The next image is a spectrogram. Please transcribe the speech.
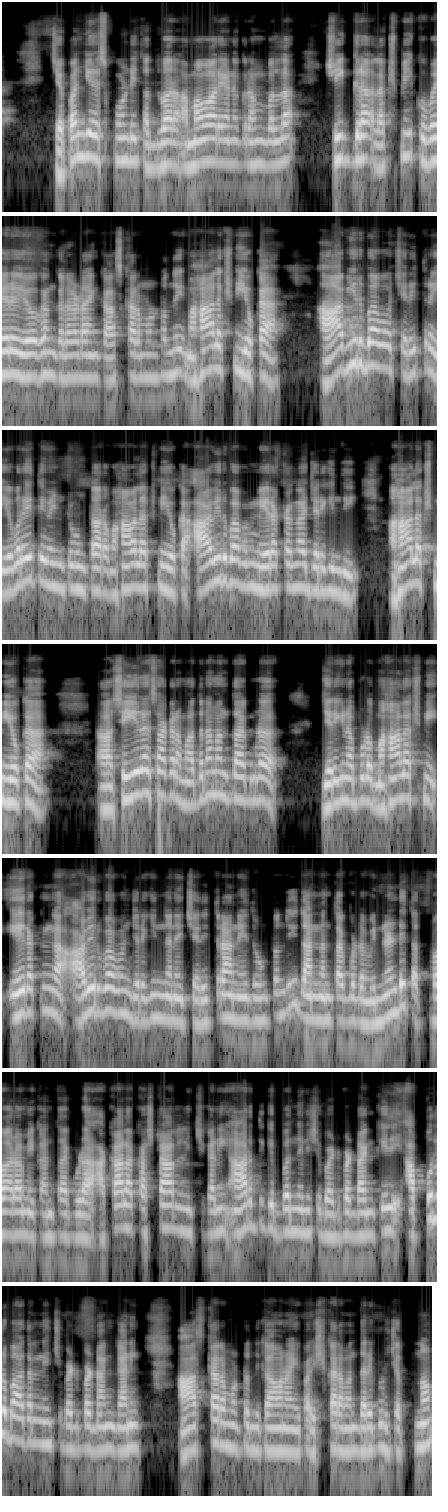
జపం చేసుకోండి. తద్వారా అమ్మవారి అనుగ్రహం వల్ల శీఘ్ర లక్ష్మీ కుబేర యోగం కలగడానికి ఆస్కారం ఉంటుంది. మహాలక్ష్మి యొక్క ఆవిర్భావ చరిత్ర ఎవరైతే వింటూ ఉంటారో మహాలక్ష్మి యొక్క ఆవిర్భావం ఏ రకంగా జరిగింది? మహాలక్ష్మి యొక్క ఆ, క్షీరసాగర మదనం అంతా కూడా జరిగినప్పుడు మహాలక్ష్మి ఏ రకంగా ఆవిర్భావం జరిగిందనే చరిత్ర అనేది ఉంటుంది. దాన్ని అంతా కూడా వినండి. తద్వారా మీకు అంతా కూడా అకాల కష్టాల నుంచి కానీ ఆర్థిక ఇబ్బంది నుంచి బయటపడడానికి అప్పుల బాధల నుంచి బయటపడడానికి కానీ ఆస్కారం ఉంటుంది. కావున ఈ పరిష్కారం అందరికీ కూడా చెప్తున్నాం.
